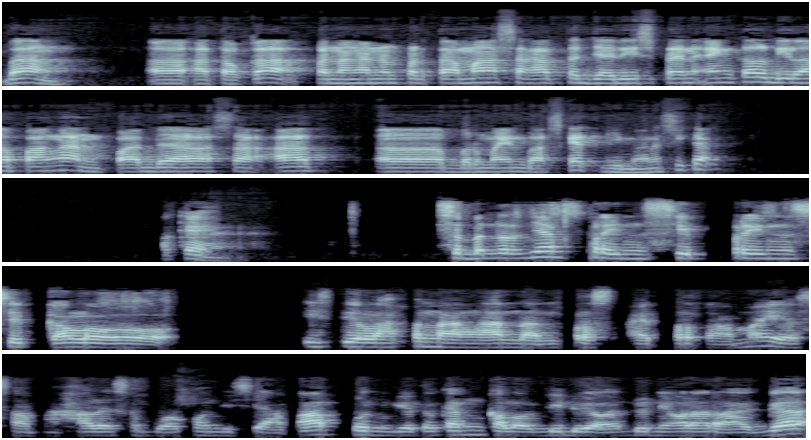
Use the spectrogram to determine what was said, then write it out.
Bang, uh, ataukah penanganan pertama saat terjadi sprain ankle di lapangan pada saat uh, bermain basket gimana sih Kak? Oke. Okay. Nah. Sebenarnya prinsip-prinsip kalau istilah penanganan first aid pertama ya sama halnya sebuah kondisi apa pun gitu kan kalau di dunia, dunia olahraga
